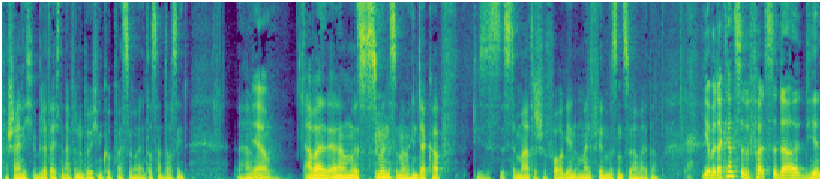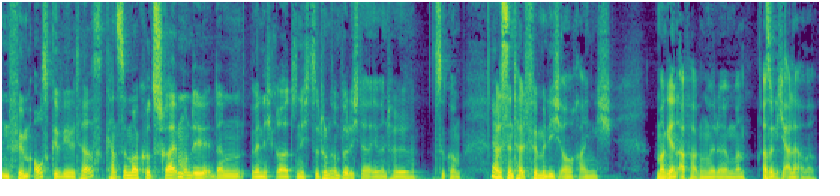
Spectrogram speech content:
wahrscheinlich blätter ich dann einfach nur durch und gucke, was so interessant aussieht. Ähm, Ja. Aber ähm, es ist zumindest in meinem Hinterkopf, dieses systematische Vorgehen, um mein Filmwissen zu erweitern. Ja, aber da kannst du, falls du da dir einen Film ausgewählt hast, kannst du mal kurz schreiben und eh dann, wenn ich gerade nichts zu tun habe, würde ich da eventuell zukommen. Ja. Weil das sind halt Filme, die ich auch eigentlich mal gern abhaken würde irgendwann. Also nicht alle, aber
